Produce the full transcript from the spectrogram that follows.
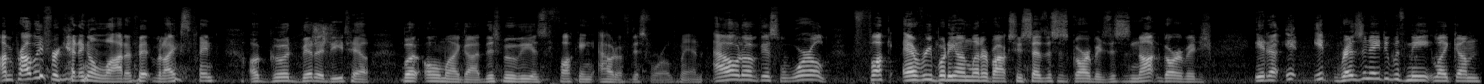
I'm probably forgetting a lot of it, but I explained a good bit of detail. But oh my god, this movie is fucking out of this world, man. Out of this world. Fuck everybody on Letterboxd who says this is garbage. This is not garbage. It uh, it it resonated with me like um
